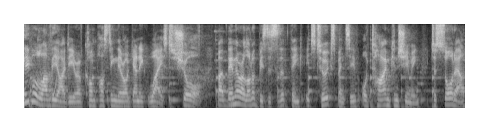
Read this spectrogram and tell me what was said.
People love the idea of composting their organic waste, sure, but then there are a lot of businesses that think it's too expensive or time consuming to sort out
